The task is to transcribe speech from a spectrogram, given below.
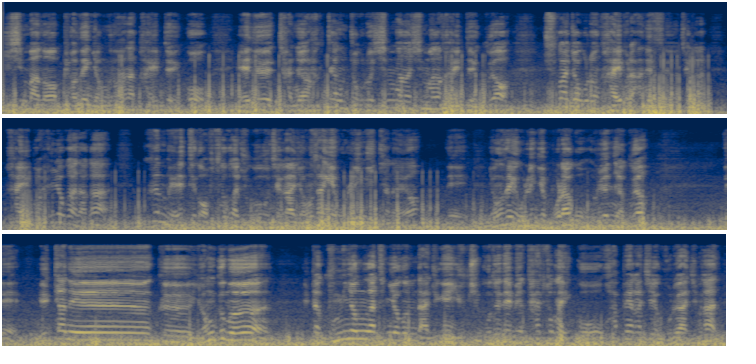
20만원 변액연금 하나 가입되어 있고 애들 자녀 학자금 쪽으로 10만원 10만원 가입되어 있고요 추가적으로는 가입을 안 했어요 제가 가입을 하려고 하다가 큰 메리트가 없어가지고 제가 영상에 올린 게 있잖아요 네 영상에 올린 게 뭐라고 올렸냐고요 네 일단은 그 연금은 일단 국민연금 같은 경우는 나중에 65세 되면 탈수가 있고 화폐 가치를 고려하지만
